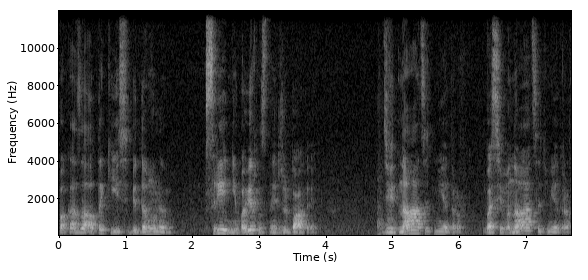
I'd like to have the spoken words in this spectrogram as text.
показал такие себе довольно средние поверхностные результаты. 19 метров, 18 метров.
